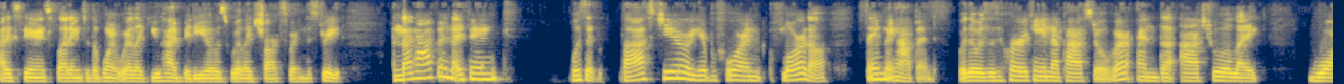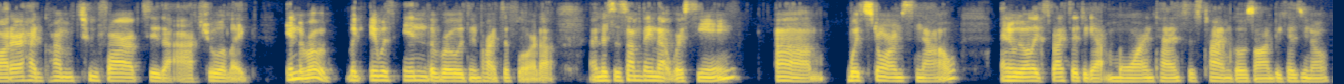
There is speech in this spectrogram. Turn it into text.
had experienced flooding to the point where like you had videos where like sharks were in the street. And that happened, I think, was it last year or year before in Florida? Same thing happened where there was a hurricane that passed over and the actual like water had come too far up to the actual like in the road. Like it was in the roads in parts of Florida. And this is something that we're seeing um, with storms now. And we only expect it to get more intense as time goes on because, you know,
